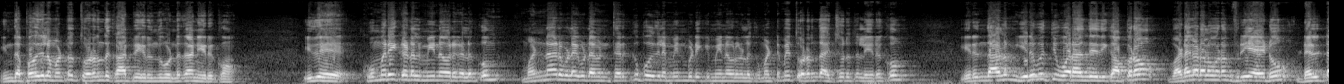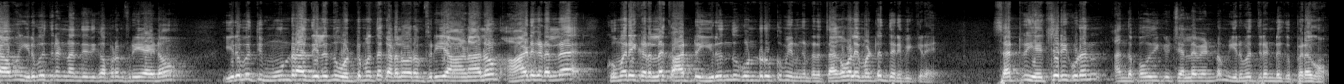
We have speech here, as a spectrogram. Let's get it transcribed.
இந்த பகுதியில் மட்டும் தொடர்ந்து காற்று இருந்து கொண்டு தான் இருக்கும். இது குமரி கடல் மீனவர்களுக்கும் மன்னார் விளைகுடாவின் தெற்கு பகுதியில் மீன்பிடிக்கும் மீனவர்களுக்கு மட்டுமே தொடர்ந்து அச்சுறுத்தல் இருக்கும். இருந்தாலும் இருபத்தி ஓராம் தேதிக்கு அப்புறம் வடகடலோரம் ஃப்ரீ ஆகிடும் டெல்டாவும் இருபத்தி ரெண்டாம் தேதிக்கு அப்புறம் ஃப்ரீ ஆகிடும் இருபத்தி மூன்றாம் தேதியிலிருந்து ஒட்டுமொத்த கடலோரம் ஃப்ரீ ஆனாலும் ஆடுகடலில் குமரி கடலில் காற்று இருந்து கொண்டிருக்கும் என்கின்ற தகவலை மட்டும் தெரிவிக்கிறேன். சற்று எச்சரிக்கையுடன் அந்த பகுதிக்கு செல்ல வேண்டும். இருபத்தி ரெண்டுக்கு பிறகும்.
